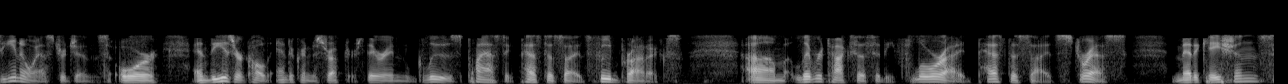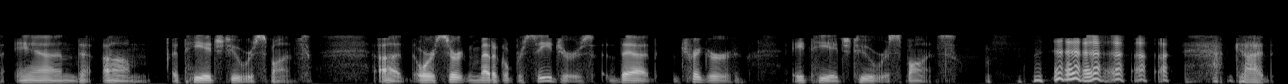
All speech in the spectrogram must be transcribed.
xenoestrogens or, and these are called endocrine disruptors, they're in glues, plastic, pesticides, food products, um, liver toxicity, fluoride, pesticides, stress, medications, and um, a Th2 response, uh, or certain medical procedures that trigger a Th2 response. God,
